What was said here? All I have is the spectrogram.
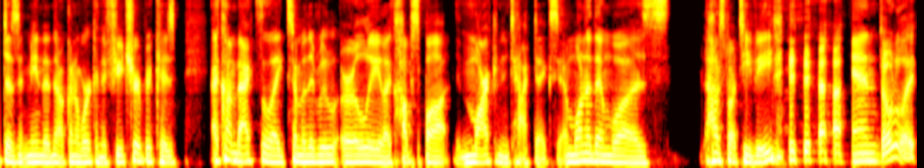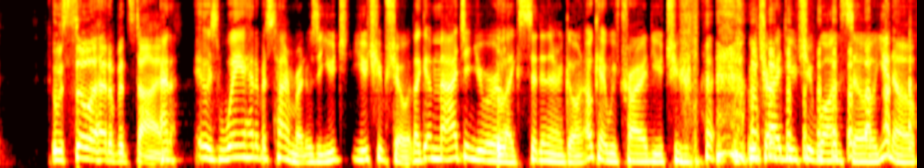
doesn't mean they're not going to work in the future because I come back to like some of the real early like HubSpot marketing tactics. And one of them was HubSpot TV. yeah, And totally. It was so ahead of its time. and it was way ahead of its time, right? It was a YouTube show. Like imagine you were like sitting there and going, okay, we've tried YouTube. we tried YouTube once. So, you know,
